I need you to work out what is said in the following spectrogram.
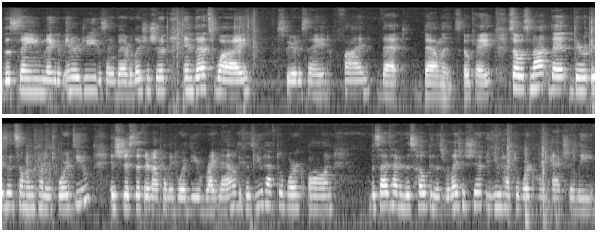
The same negative energy, the same bad relationship, and that's why Spirit is saying find that balance, okay? So it's not that there isn't someone coming towards you. It's just that they're not coming towards you right now because you have to work on besides having this hope in this relationship, you have to work on actually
